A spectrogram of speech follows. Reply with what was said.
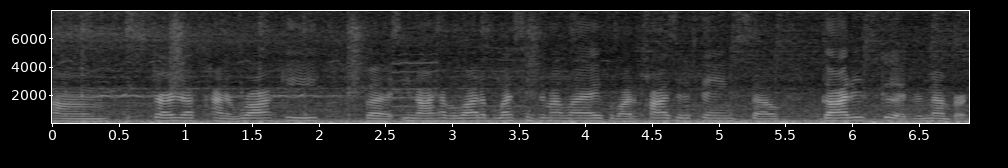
Um, it started off kind of rocky, but you know, I have a lot of blessings in my life, a lot of positive things, so God is good, remember.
